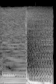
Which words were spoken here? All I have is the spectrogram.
Thank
